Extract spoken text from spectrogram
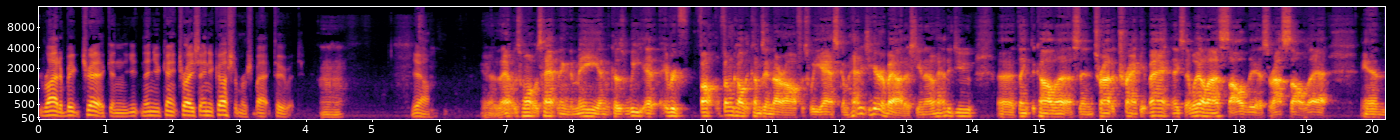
write a big check and you, then you can't trace any customers back to it. Mm-hmm. Yeah. Yeah, that was what was happening to me. And because we, at every phone, phone call that comes into our office, we ask them, How did you hear about us? You know, how did you uh, think to call us and try to track it back? They say, Well, I saw this or I saw that. And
